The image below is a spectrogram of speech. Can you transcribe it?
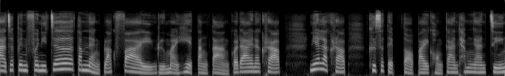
อาจจะเป็นเฟอร์นิเจอร์ตำแหน่งปลั๊กไฟ หรือหมายเหตุต่างๆ ก็ได้นะครับ เนี่ยแหละครับ คือสเต็ปต่อไปของการทำงานจริง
